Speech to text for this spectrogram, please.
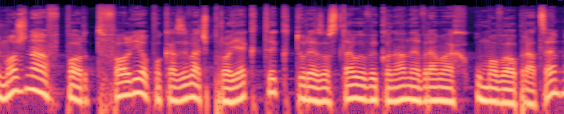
Czy można w portfolio pokazywać projekty, które zostały wykonane w ramach umowy o pracę?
